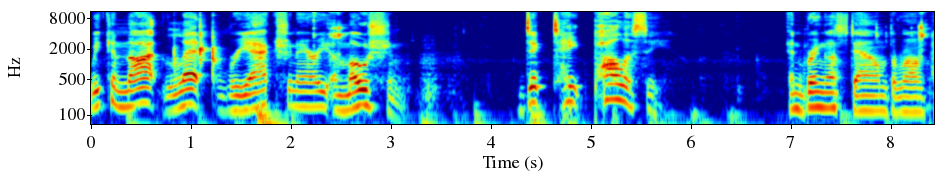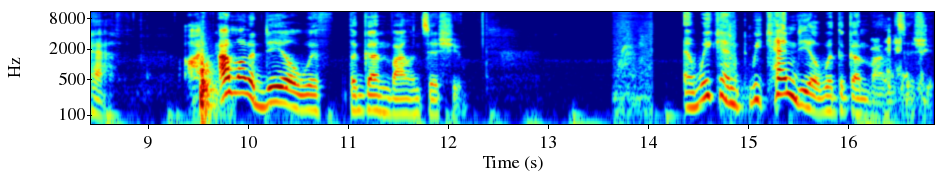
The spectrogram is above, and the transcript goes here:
we cannot let reactionary emotion dictate policy and bring us down the wrong path. I, I want to deal with the gun violence issue. And we can we can deal with the gun violence issue.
